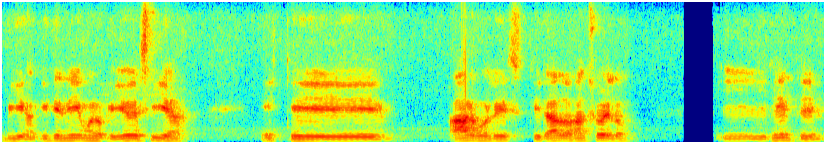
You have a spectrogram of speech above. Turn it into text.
Bien, aquí tenemos lo que yo decía, este, árboles tirados al suelo y gente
